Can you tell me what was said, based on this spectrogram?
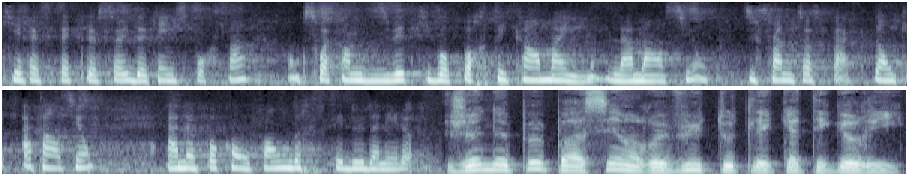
qui respectent le seuil de 15% donc 78 qui va porter quand même la mention du front of pack. Donc, attention, Je ne peux passer en revue toutes les catégories.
